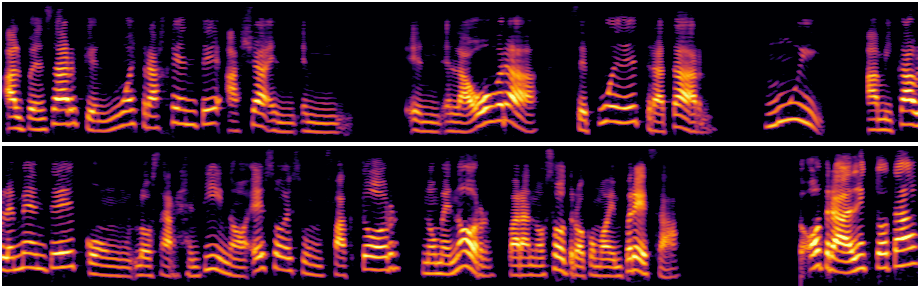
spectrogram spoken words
al pensar que nuestra gente allá en, en, la obra se puede tratar muy amicablemente con los argentinos. Eso es un factor no menor para nosotros como empresa. Otra anécdota,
